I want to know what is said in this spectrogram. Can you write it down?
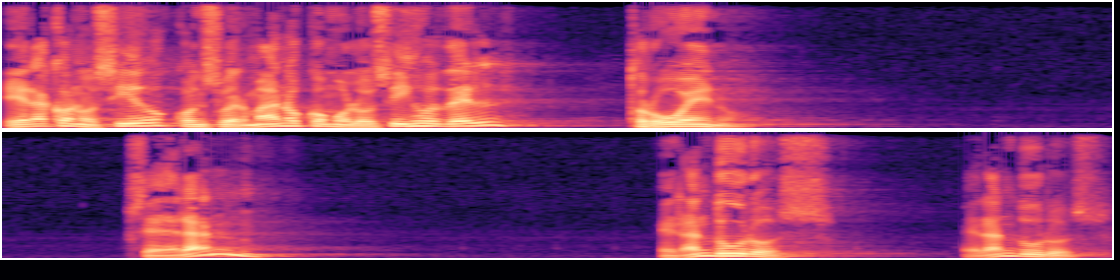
Era conocido con su hermano como los hijos del trueno. O sea, eran duros, eran duros.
